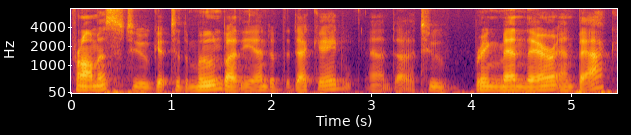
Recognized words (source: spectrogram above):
promise to get to the moon by the end of the decade and uh, to bring men there and back.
